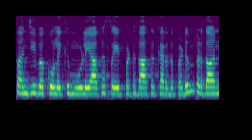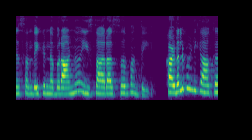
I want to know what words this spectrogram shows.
சஞ்சீவ கொலைக்கு மூளையாக செயற்பட்டதாக கருதப்படும் பிரதான சந்தேக நபரான இசாரா செவந்தி கடல் வழியாக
